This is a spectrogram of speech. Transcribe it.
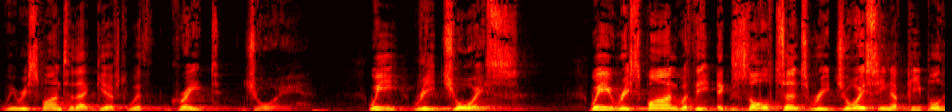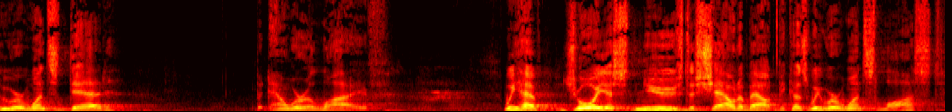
We respond to that gift with great joy. We rejoice. We respond with the exultant rejoicing of people who were once dead, but now we're alive. We have joyous news to shout about because we were once lost,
